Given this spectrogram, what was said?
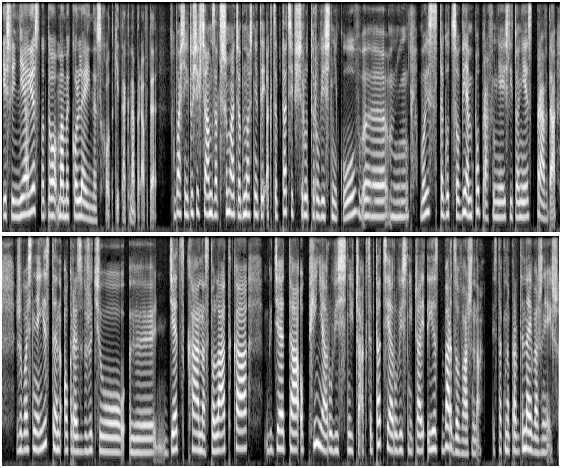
Jeśli nie tak. jest, no to mamy kolejne schodki tak naprawdę. Właśnie tu się chciałam zatrzymać odnośnie tej akceptacji wśród rówieśników, yy, mm, bo jest z tego, co wiem, popraw mnie, jeśli to nie jest prawda, że właśnie jest ten okres w życiu yy, dziecka, nastolatka, gdzie ta opinia rówieśnicza, akceptacja rówieśnicza jest bardzo ważna, jest tak naprawdę najważniejsza.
